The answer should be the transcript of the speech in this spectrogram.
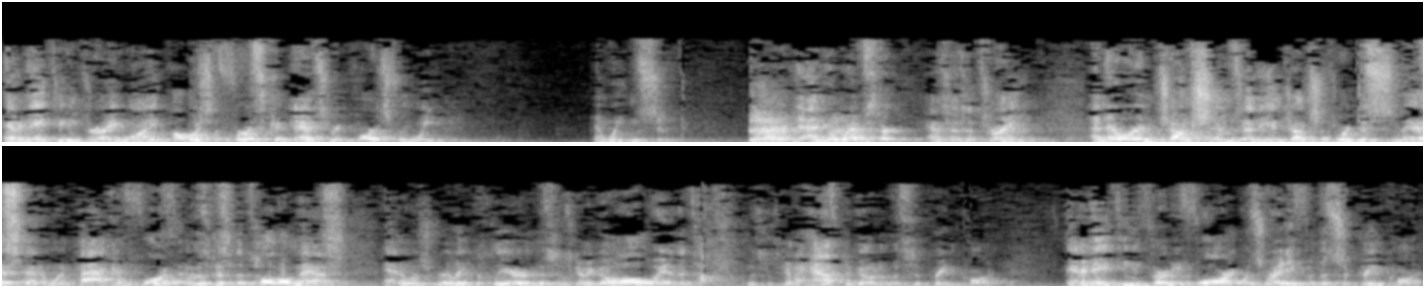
And in 1831, he published the first condensed reports from Wheaton. And Wheaton sued. Daniel Webster as his attorney. And there were injunctions, and the injunctions were dismissed, and it went back and forth, and it was just a total mess. And it was really clear this was going to go all the way to the top. This was going to have to go to the Supreme Court. And in 1834, it was ready for the Supreme Court.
